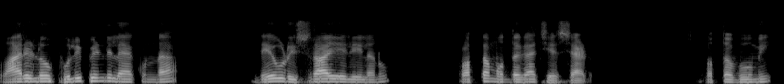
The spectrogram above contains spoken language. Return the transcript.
వారిలో పులిపిండి లేకుండా దేవుడు ఇస్రాయేలీలను క్రొత్త ముద్దగా చేశాడు. కొత్త భూమి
